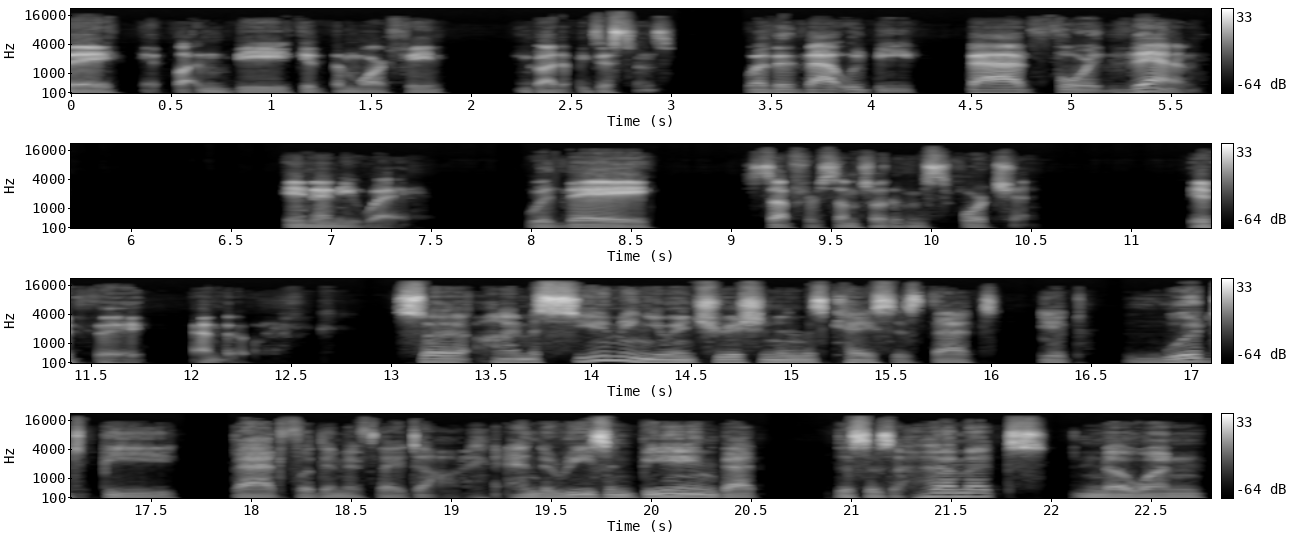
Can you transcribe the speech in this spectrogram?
they hit button B, get the morphine and go out of existence, whether that would be bad for them in any way. Would they suffer some sort of misfortune if they end their life? So I'm assuming your intuition in this case is that it would be bad for them if they die. And the reason being that this is a hermit, no one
